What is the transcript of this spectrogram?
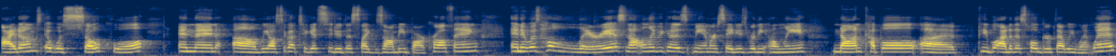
items. It was so cool. And then um, we also got tickets to do this like zombie bar crawl thing. And it was hilarious, not only because me and Mercedes were the only non couple uh, people out of this whole group that we went with.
